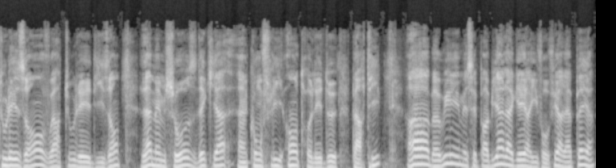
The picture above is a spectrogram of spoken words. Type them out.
tous les ans, voire tous les dix ans, la même chose. Dès qu'il y a un conflit entre les deux parties, ah, bah oui, mais c'est pas bien la guerre, il faut faire la paix. Hein.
